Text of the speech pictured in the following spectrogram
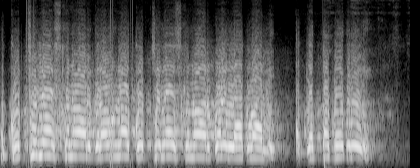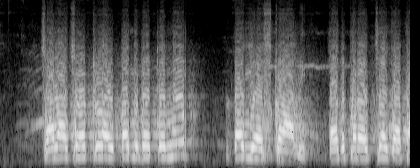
కుర్చీలు వేసుకున్న వారు గ్రౌండ్లో కుర్చీలు వేసుకున్న వారు కూడా లేకవాలి గిత్త బెదిరి. చాలా చోట్ల ఇబ్బంది పెట్టింది. అర్థం చేసుకోవాలి. తదుపరి వచ్చే జత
